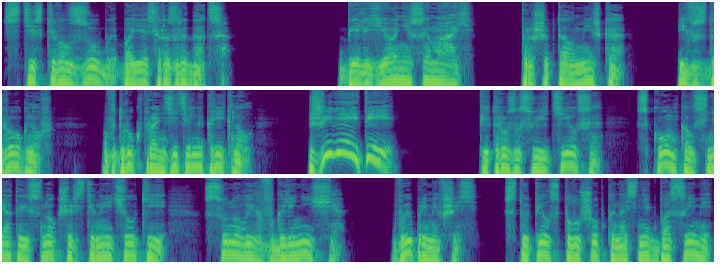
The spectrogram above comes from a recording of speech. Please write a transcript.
стискивал зубы, боясь разрыдаться. «Белье не сымай!» — прошептал Мишка и, вздрогнув, вдруг пронзительно крикнул. «Живей ты!» Петро засуетился, скомкал снятые с ног шерстяные чулки, сунул их в голенище, выпрямившись, ступил с полушубка на снег босыми,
